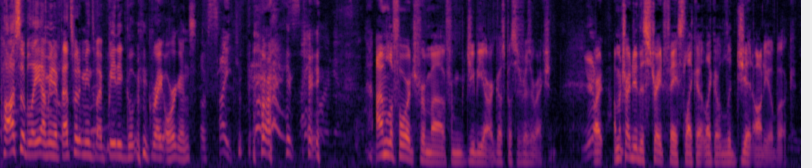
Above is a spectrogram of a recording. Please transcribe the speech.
Possibly, I mean, if that's what it means by beady gl- gray organs. Of sight. All right. I'm LaForge from uh, from GBR Ghostbusters Resurrection. Yep. All right, I'm gonna try to do this straight face like a like a legit audiobook.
